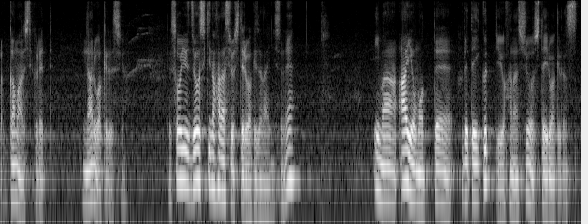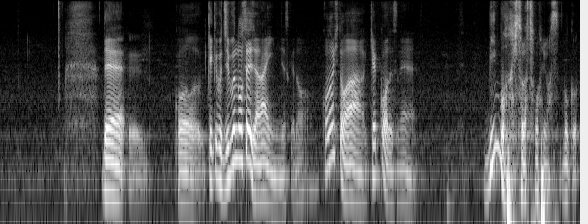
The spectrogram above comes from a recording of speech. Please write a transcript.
ら我慢してくれって。なるわけですよ。そういう常識の話をしてるわけじゃないんですよね。今愛を持って触れていくっていう話をしているわけです。でこう結局自分のせいじゃないんですけどこの人は結構ですね貧乏な人だと思います 僕。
